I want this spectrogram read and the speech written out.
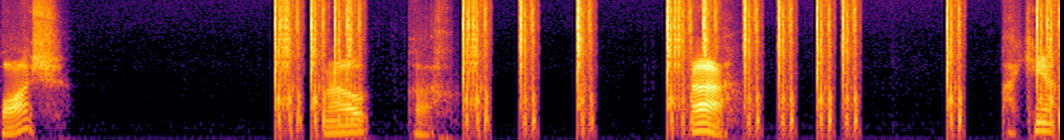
Wash. Mouth. Ugh. Ah. I can't.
